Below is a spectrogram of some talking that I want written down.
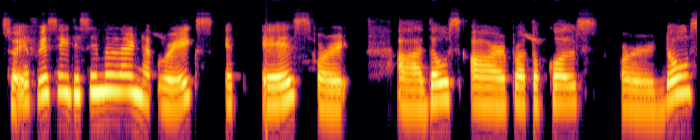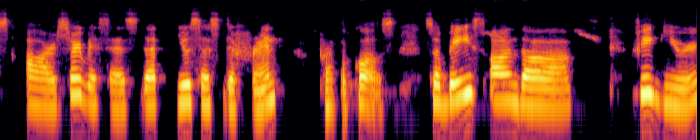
So if we say dissimilar networks, it is, or uh, those are protocols, or those are services that uses different protocols. So based on the figure,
